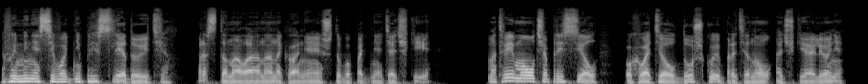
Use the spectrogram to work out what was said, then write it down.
«Вы меня сегодня преследуете», — простонала она, наклоняясь, чтобы поднять очки. Матвей молча присел, ухватил душку и протянул очки Алене.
